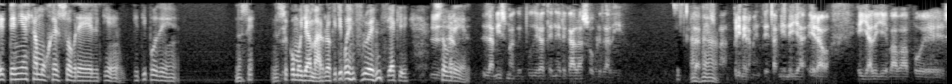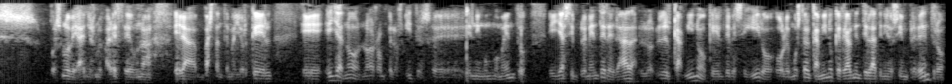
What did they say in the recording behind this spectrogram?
eh, tenía esa mujer sobre él? ¿Qué, ¿Qué tipo de...? No sé, no sé cómo llamarlo, qué tipo de influencia que sobre él. La misma que pudiera tener Gala sobre Dalí. La misma, primeramente. También ella era, ella le llevaba pues pues nueve años me parece, una era bastante mayor que él. Eh, ella no, no rompe los Beatles eh, en ningún momento. Ella simplemente le da el camino que él debe seguir o, le muestra el camino que realmente él ha tenido siempre dentro.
